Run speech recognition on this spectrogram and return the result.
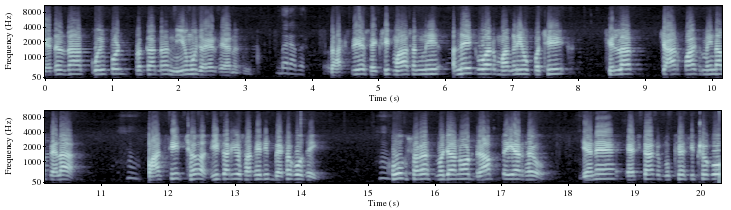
કેડરના કોઈ પણ પ્રકારના નિયમો જાહેર થયા નથી. બરાબર. રાષ્ટ્રીય શૈક્ષિક મહાસંઘની અનેક વાર માંગણીઓ પછી છેલ્લા ચાર પાંચ મહિના પહેલા પાંચથી છ અધિકારીઓ સાથેની બેઠકો થઈ. ખૂબ સરસ મજાનો ડ્રાફ્ટ તૈયાર થયો જેને એચકાટ મુખ્ય શિક્ષકો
